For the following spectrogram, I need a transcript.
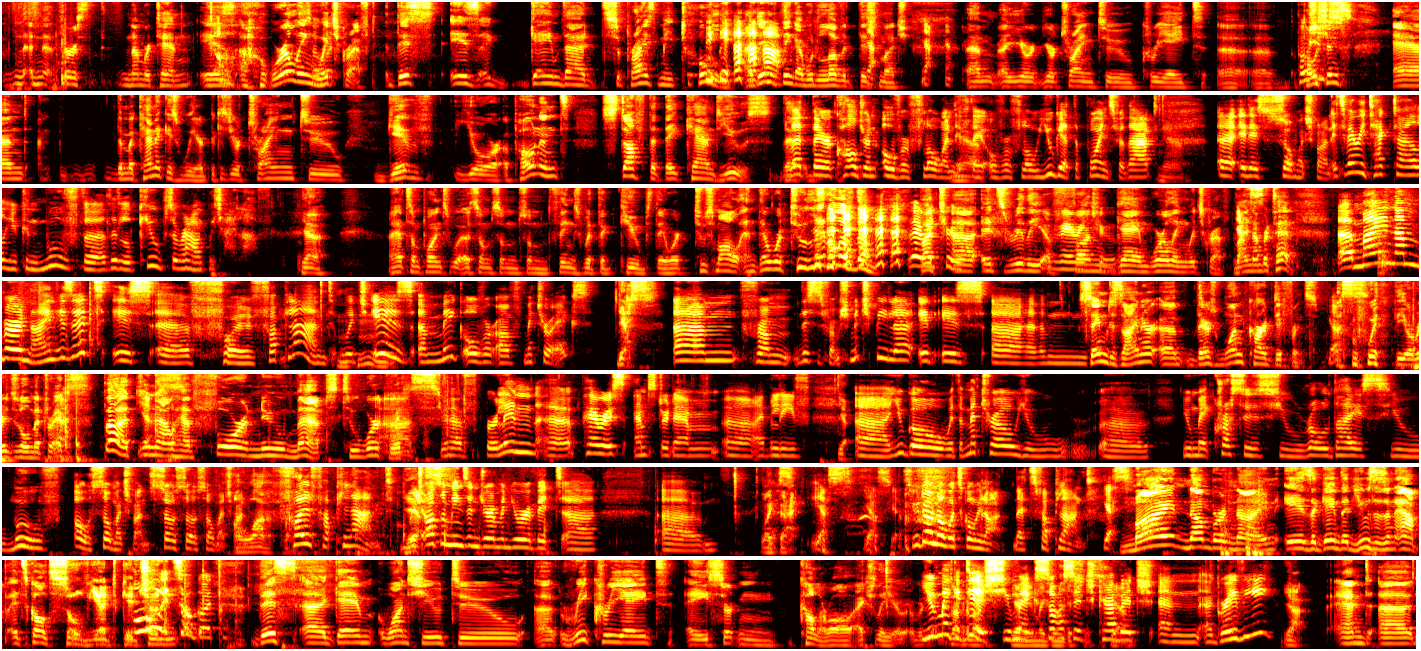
first number 10 is uh, Whirling good. Witchcraft. This is a game that surprised me totally. I didn't think I would love it this much. Yeah, yeah. Um, uh, you're you're trying to create uh, uh, Potions. potions, and the mechanic is weird because you're trying to give your opponent stuff that they can't use. That, Let their cauldron overflow, and if they overflow, you get the points for that. Yeah. Uh, it is so much fun. It's very tactile. You can move the little cubes around, which I love. Yeah. I had some points, uh, some some some things with the cubes. They were too small, and there were too little of them. Very but true. Uh, it's really a Very fun true. game, Whirling Witchcraft. My number ten. Uh, my number nine is it is uh, Voll Verplant, which Mm-hmm. is a makeover of Metro X. Yes. Um, from this is from Schmidt Spiele. It is um, Same designer. Uh, there's one card difference Yes. with the original Metro X, Yes. but you now have four new maps to work with. Yes, you have Berlin, uh, Paris, Amsterdam, uh, I believe. Yeah. Uh, you go with the metro. You uh, you make crosses. You roll dice. You move. Oh, so much fun! So so so much fun. A lot of fun. Voll verplant, which also means in German you're a bit. Uh, um, like yes, that. Yes, yes, yes. You don't know what's going on. That's for verplant. Yes. My number nine is a game that uses an app. It's called Soviet Kitchen. Oh, it's so good. This uh, game wants you to uh, recreate a certain color. Well, actually, uh, You make a talking about- dish. You Yeah, make you're making sausage, dishes. Yeah. cabbage, and uh, gravy. Yeah, and uh,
